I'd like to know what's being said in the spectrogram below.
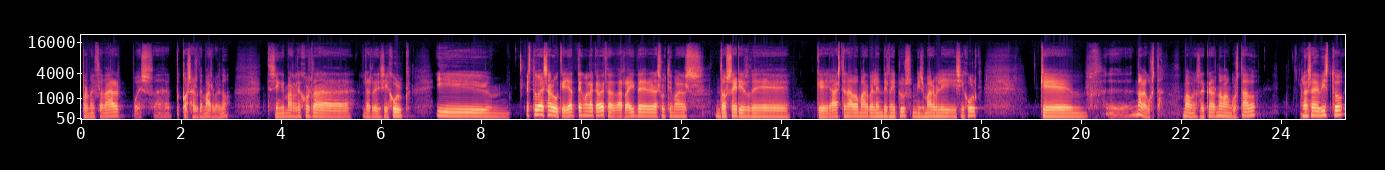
Por mencionar, pues, eh, cosas de Marvel, ¿no? Sin ir más lejos, las de She-Hulk. Y esto es algo que ya tengo en la cabeza a raíz de las últimas dos series de, que ha estrenado Marvel en Disney Plus, Miss Marvel y She-Hulk, que eh, no me gusta. Vamos a ser claros, no me han gustado. Las he visto,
